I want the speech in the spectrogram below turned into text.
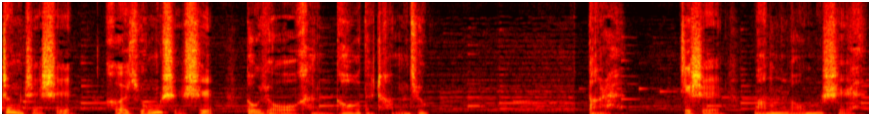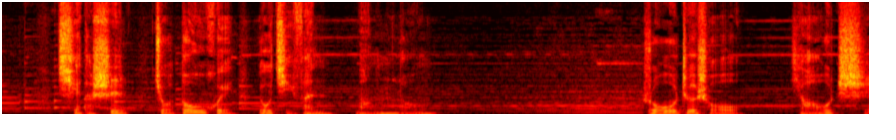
政治诗和咏史诗都有很高的成就。当然。即使朦胧诗人写的诗，就都会有几分朦胧。如这首《瑶池》：“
